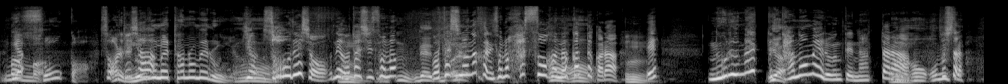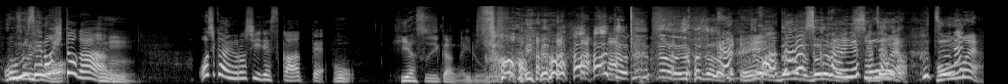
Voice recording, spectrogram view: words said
まあそうか。あれそう私はぬるめ頼めるんや。いやそうでしょ。で私その私の中にその発想がなかったからうん。えぬるめって頼めるんってなったらうんおそしたらおお店の人人がうん「お時間よろしいですか?」って。う。ん冷やす時間がいるんやちょちょちょちょちょえ新しくないですかそう。や普通ね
